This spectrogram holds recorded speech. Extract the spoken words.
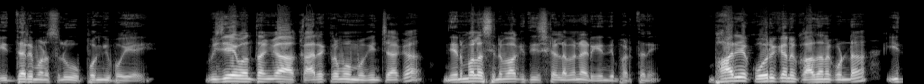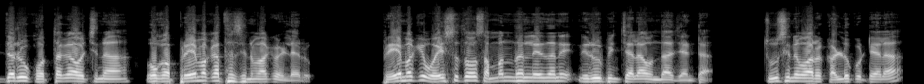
ఇద్దరి మనసులు ఉప్పొంగిపోయాయి. విజయవంతంగా ఆ కార్యక్రమం ముగించాక నిర్మల సినిమాకి తీసుకెళ్ళమని అడిగింది భర్తని. భార్య కోరికను కాదనకుండా ఇద్దరూ కొత్తగా వచ్చిన ఒక ప్రేమ కథ సినిమాకి వెళ్ళారు ప్రేమకి వయస్సుతో సంబంధం లేదని నిరూపించేలా ఉందా జంట? చూసినవారు కళ్ళు కుట్టేలా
